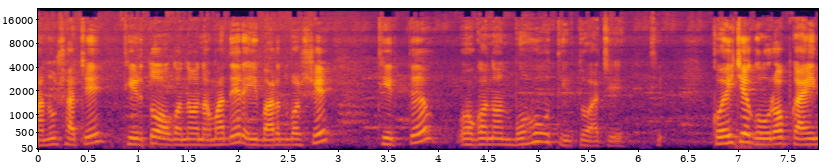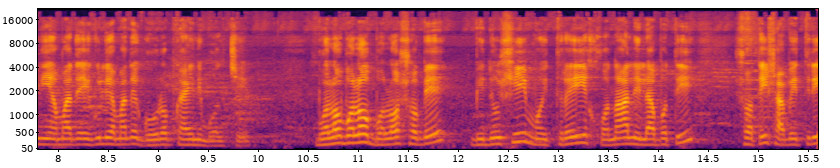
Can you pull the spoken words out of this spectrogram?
মানুষ আছে, তীর্থ অগণন আমাদের এই ভারতবর্ষে, তীর্থ অগণন, বহু তীর্থ আছে। কইছে গৌরব কাহিনী আমাদের, এগুলি আমাদের গৌরব কাহিনী বলছে। বলো বলো বলো সবে, বিদুষী, মৈত্রেয়ী, খনা, লীলাবতী সতী, সাবিত্রী,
